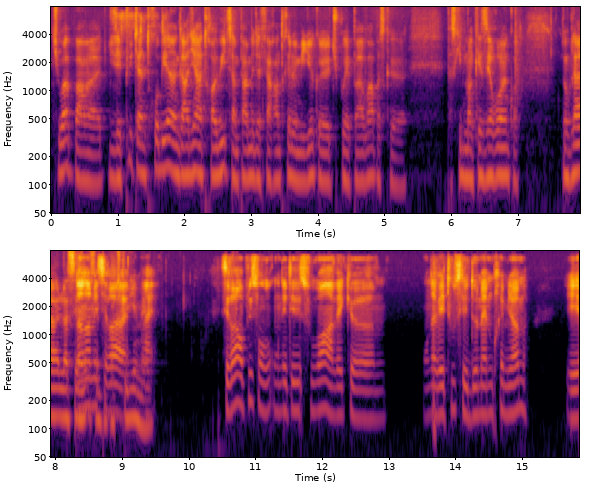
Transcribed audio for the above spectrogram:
tu vois, par, euh, tu disais putain, trop bien, un gardien à 3-8, ça me permet de faire rentrer le milieu que tu pouvais pas avoir parce que parce qu'il te manquait 0-1, quoi. Donc là, là c'est c'est vrai. Mais... C'est vrai, en plus, on, était souvent avec. Euh, on avait tous les deux mêmes premiums. Et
